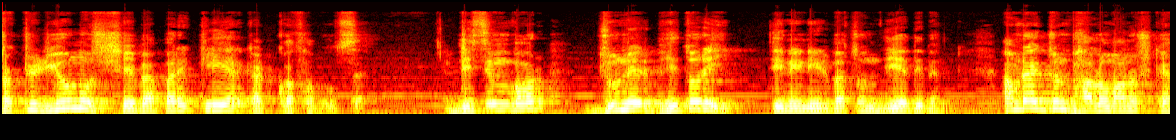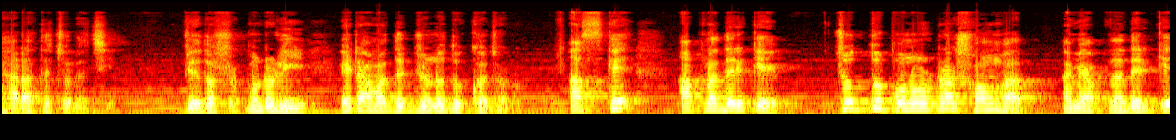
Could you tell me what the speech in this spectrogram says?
ডক্টর ইউনুস সে ব্যাপারে ক্লিয়ার কাট কথা বলছে। ডিসেম্বর, জুনের ভিতরেই তিনি নির্বাচন দিয়ে দিবেন। আমরা একজন ভালো মানুষকে হারাতে চলেছি। প্রিয় দর্শক মন্ডলী এটা আমাদের জন্য দুঃখজনক। আজকে আপনাদেরকে চোদ্দ পনেরোটা সংবাদ আমি আপনাদেরকে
